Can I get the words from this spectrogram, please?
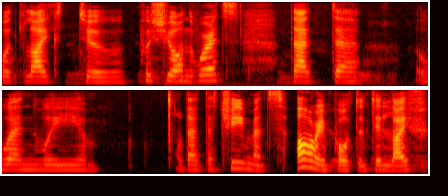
would like to push you on words that uh, when we um, that achievements are important in life.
